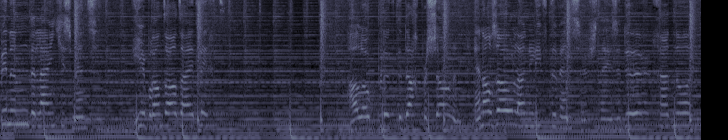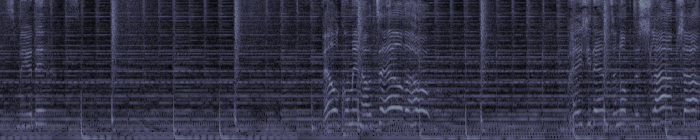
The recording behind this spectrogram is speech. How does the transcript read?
binnen de lijntjes mensen. Hier brandt altijd licht. Hallo pluk de dagpersonen en al zo lang liefdewensers. Deze deur gaat nooit meer dicht. Welkom in Hotel De Hoop. Presidenten op de slaapzaal.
